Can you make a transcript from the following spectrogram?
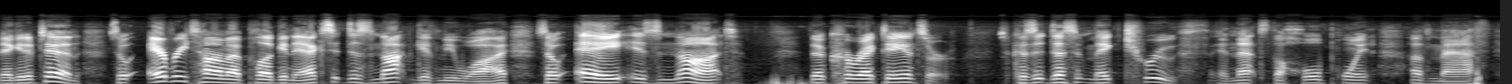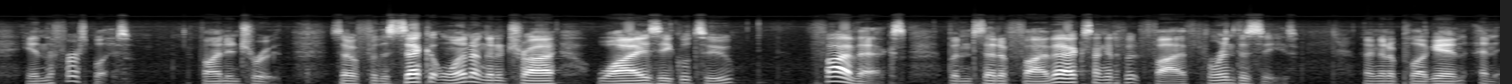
negative 10. So every time I plug in x, it does not give me y. So A is not the correct answer because it doesn't make truth. And that's the whole point of math in the first place, finding truth. So for the second one, I'm going to try y is equal to 5x. But instead of 5x, I'm going to put 5 parentheses. I'm going to plug in an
